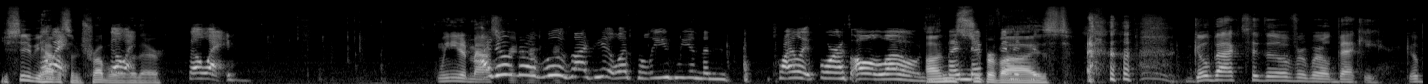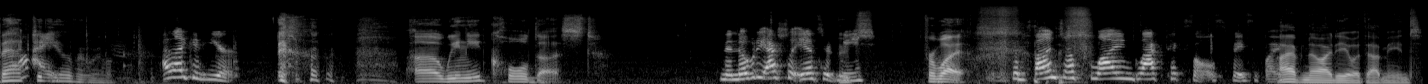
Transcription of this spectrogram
You seem to be Go having away. some trouble Go over away. there. Go away. We need a master. I don't know whose idea it was to leave me in the Twilight Forest all alone. I've never been into- Unsupervised. Go back to the overworld, Becky. Go back to the overworld. I like it here. Uh, we need coal dust. And then nobody actually answered me. Oops. For what? It's a bunch of flying black pixels, basically, I have no idea what that means.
